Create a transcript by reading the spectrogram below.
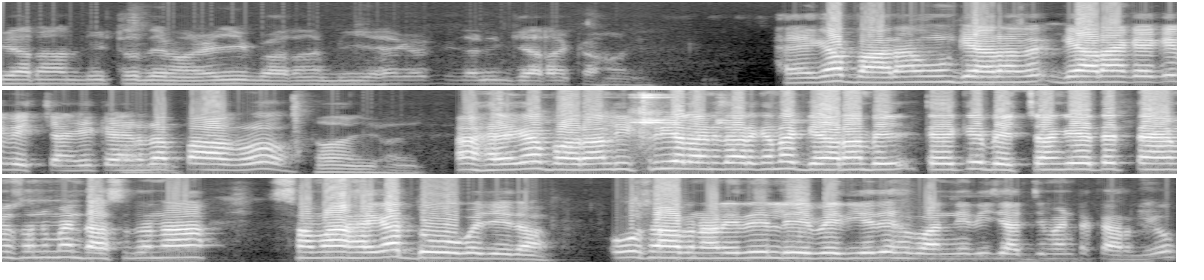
11 ਲੀਟਰ ਦੇਵਾਂਗੇ ਜੀ 12 ਵੀ ਹੈਗਾ ਜਾਨੀ 11 ਕਹਾਂਗੇ। ਹੈਗਾ 12 ਉਹ 11 11 ਕਹਿ ਕੇ ਵੇਚਾਂਗੇ ਕਹਿਣ ਦਾ ਭਾਵ। ਹਾਂ ਜੀ ਹਾਂ ਜੀ ਆ ਹੈਗਾ 12 ਲੀਟਰ ਹੀ ਲਾਣੇਦਾਰ ਕਹਿੰਦਾ 11 ਵੇ- ਕਹਿ ਕੇ ਵੇਚਾਂਗੇ ਤੇ ਟਾਈਮ ਤੁਹਾਨੂੰ ਮੈਂ ਦੱਸ ਦਿੰਦਾ ਸਮਾਂ ਹੈਗਾ 2 ਵਜੇ ਦਾ। ਉਹ ਹਿਸਾਬ ਨਾਲ ਇਹਦੇ ਲੇਵੇ ਦੀ ਇਹਦੇ ਹਵਾਨੇ ਦੀ ਜੱਜਮੈਂਟ ਕਰ ਲਿਓ।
